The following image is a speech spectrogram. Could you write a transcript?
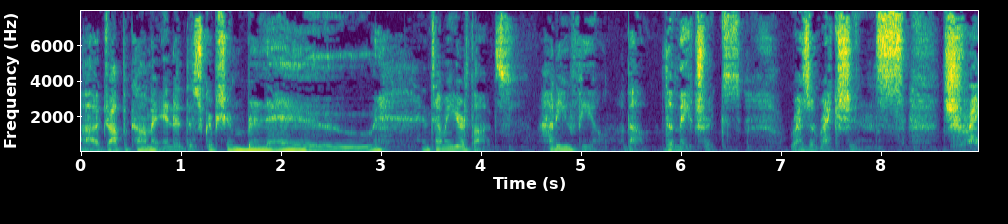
Uh, drop a comment in the description below and tell me your thoughts. How do you feel about The Matrix Resurrections trailer?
